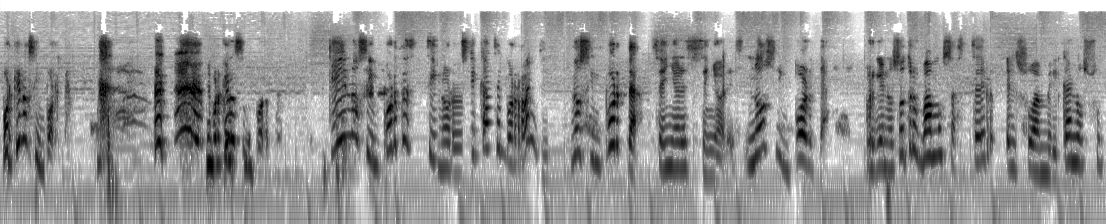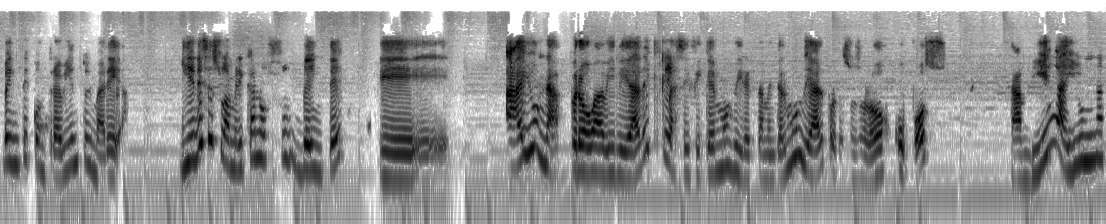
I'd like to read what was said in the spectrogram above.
¿por qué nos importa? ¿Por qué nos importa? ¿Qué nos importa si Norseca hace por ranking? Nos importa, señores y señores, nos importa, porque nosotros vamos a hacer el sudamericano sub-20 contra viento y marea. Y en ese sudamericano sub-20 eh, hay una probabilidad de que clasifiquemos directamente al mundial, porque son solo dos cupos. También hay una,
